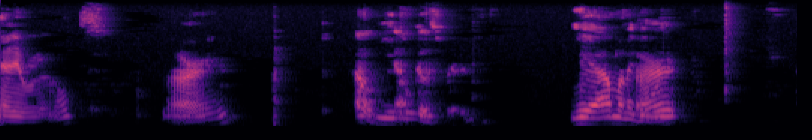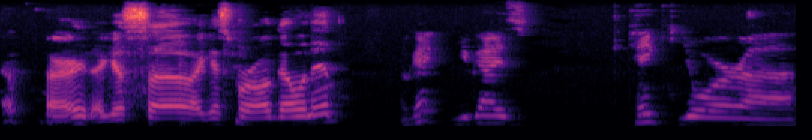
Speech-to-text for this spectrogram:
Anyone else? All right, Oh, no, goes with it. Yeah, I'm gonna go. all right, all right. I guess uh, I guess we're all going in. Okay, you guys take your uh,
